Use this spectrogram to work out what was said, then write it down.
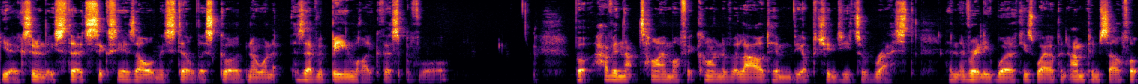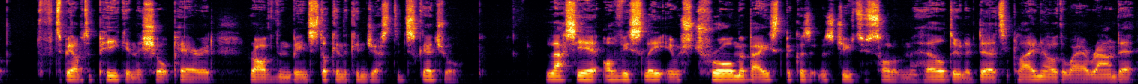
You know, considering that he's 36 years old and he's still this good, no one has ever been like this before. But having that time off, it kind of allowed him the opportunity to rest and really work his way up and amp himself up to be able to peak in this short period rather than being stuck in the congested schedule. Last year, obviously, it was trauma based because it was due to Solomon Hill doing a dirty play, no other way around it,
